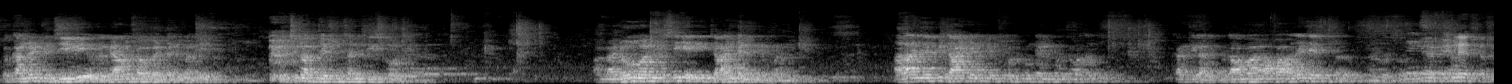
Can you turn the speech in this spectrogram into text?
సో కన్నెక్ట్ జీవి ఒక గ్రామ సభ పెట్టండి మళ్ళీ వచ్చిన అబ్జెక్షన్స్ అన్ని తీసుకోండి and I don't want to see any joint agreement మళ్ళీ అలా అని చెప్పి జాయింట్ అగ్రిమెంట్స్ కొట్టుకుంటే వెళ్ళిపోతే మాత్రం కరెక్ట్ కాదు ఇప్పుడు ఆ మా- ఆ అదే చేస్తున్నారు లేదు సార్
